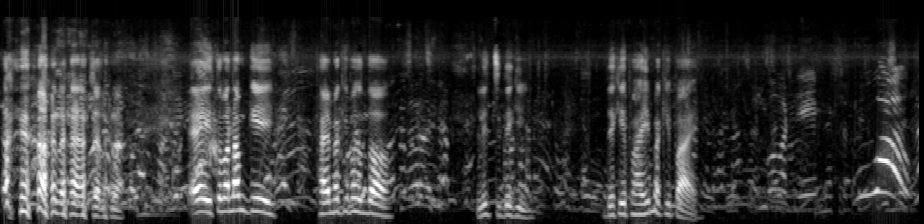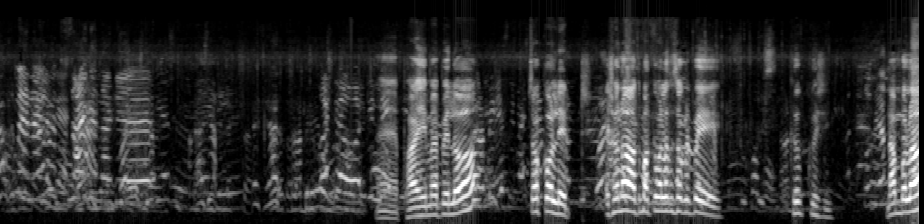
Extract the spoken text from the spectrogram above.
এই তোমার নাম কি? ফাইমা কি পছন্দ? লিচি দেখি। দেখি ফাহিমা কি পায়। হ্যাঁ ফাহিমা পেল চকোলেট। শোনো কেমন লাগছে চকলেট পেয়ে? খুব খুশি। নাম বলো?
